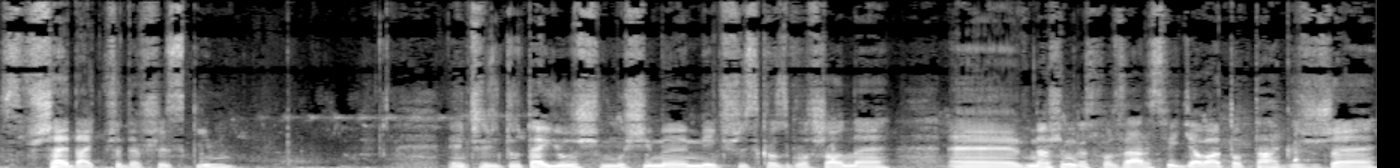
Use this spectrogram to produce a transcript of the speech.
sprzedać przede wszystkim, E, czyli tutaj już musimy mieć wszystko zgłoszone. E, w naszym gospodarstwie działa to tak, że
